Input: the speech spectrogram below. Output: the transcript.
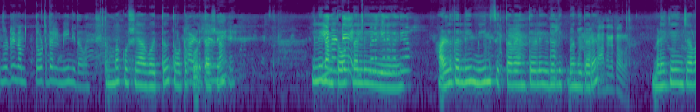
ನೋಡ್ರಿ ನಮ್ಮ ತೋಟದಲ್ಲಿ ಮೀನು ಇದಾವಂತೆ. ತುಂಬ ಖುಷಿ ಆಗೋಯ್ತು ತೋಟಕ್ಕೆ ಹೋದ ತಕ್ಷಣ. ಇಲ್ಲಿ ನಮ್ಮ ತೋಟದಲ್ಲಿ ಹಳ್ಳದಲ್ಲಿ ಮೀನು ಸಿಗ್ತವೆ ಅಂತೇಳಿ ಹಿಡೀಲಿಕ್ಕೆ ಬಂದಿದ್ದಾರೆ. ಬೆಳಗ್ಗೆಯಿಂದ ಜಾವ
